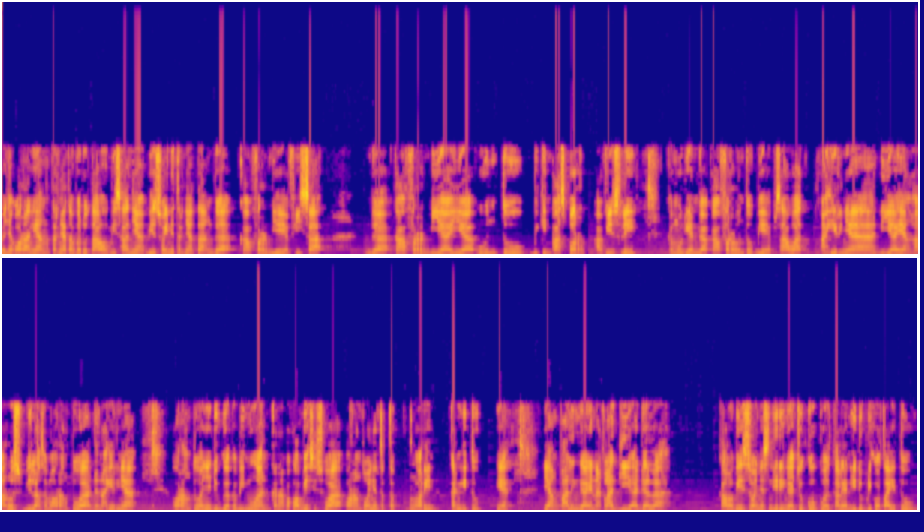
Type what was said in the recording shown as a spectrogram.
Banyak orang yang ternyata baru tahu misalnya, beasiswa ini ternyata nggak cover biaya visa, nggak cover biaya untuk bikin paspor, obviously. Kemudian nggak cover untuk biaya pesawat. Akhirnya dia yang harus bilang sama orang tua dan akhirnya orang tuanya juga kebingungan. Kenapa kok beasiswa orang tuanya tetap ngeluarin? Kan gitu ya. Yang paling nggak enak lagi adalah kalau beasiswanya sendiri nggak cukup buat kalian hidup di kota itu.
